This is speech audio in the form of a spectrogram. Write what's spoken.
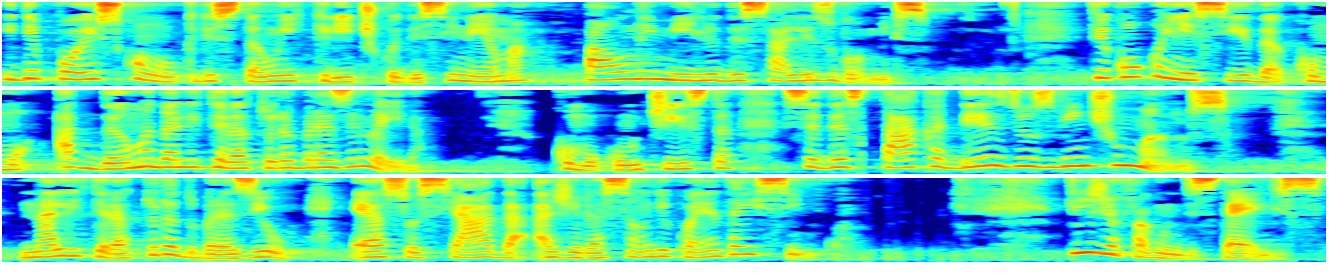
e depois com o cristão e crítico de cinema Paulo Emílio de Sales Gomes ficou conhecida como a Dama da Literatura Brasileira. Como contista, se destaca desde os 21 anos. Na literatura do Brasil, é associada à geração de 45. Lígia Fagundes Telles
